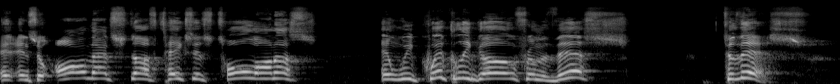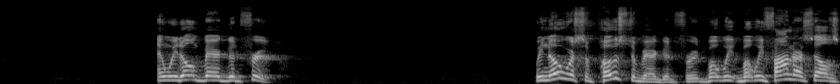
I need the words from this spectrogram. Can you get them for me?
And, and so all that stuff takes its toll on us and we quickly go from this to this and we don't bear good fruit. We know we're supposed to bear good fruit, but we, but we find ourselves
